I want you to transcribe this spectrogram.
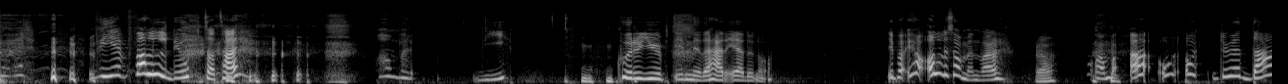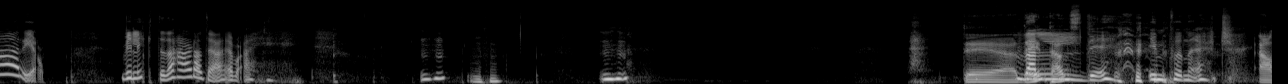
gjør? Vi er veldig opptatt her. Og han bare Vi? Hvor djupt inni det her er du nå? Jeg bare Ja, alle sammen, vel. ja. Og han bare «Ah, å, å, Du er der, ja. Vi likte det her, da, Thea. Jeg bare «Hei, hei». Mhm, Mhm. mhm. Det, det er intenst. Veldig imponert. Ja.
